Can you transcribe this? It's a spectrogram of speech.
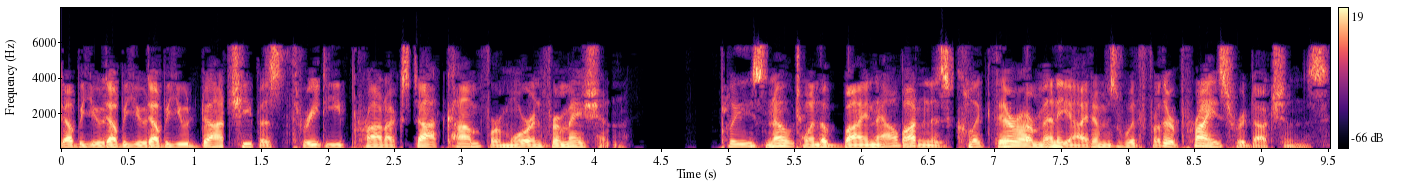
www.cheapest3dproducts.com for more information. Please note when the Buy Now button is clicked there are many items with further price reductions.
